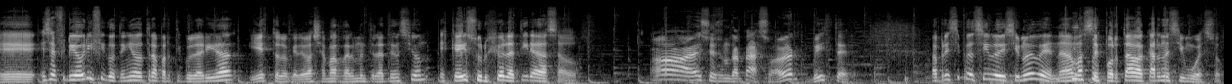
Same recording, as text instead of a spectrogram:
Eh, ese frigorífico tenía otra particularidad, y esto es lo que le va a llamar realmente la atención, es que ahí surgió la tira de asado. Ah, eso es un datazo, a ver. ¿Viste? A principios del siglo XIX nada más se exportaba carne sin hueso.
